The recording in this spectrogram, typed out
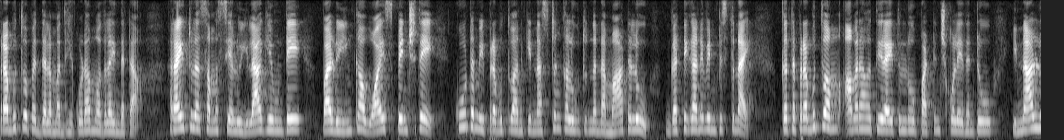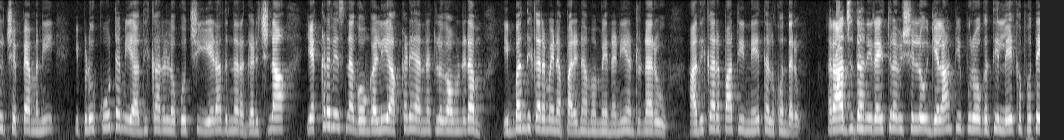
ప్రభుత్వ పెద్దల మధ్య కూడా మొదలైందట. రైతుల సమస్యలు ఇలాగే ఉంటే వాళ్ళు ఇంకా వాయిస్ పెంచితే కూటమి ప్రభుత్వానికి నష్టం కలుగుతుందన్న మాటలు గట్టిగానే వినిపిస్తున్నాయి. గత ప్రభుత్వం అమరావతి రైతులను పట్టించుకోలేదంటూ ఇన్నాళ్ళు చెప్పామని ఇప్పుడు కూటమి అధికారంలోకి వచ్చి ఏడాదిన్నర గడిచినా ఎక్కడ వేసిన గొంగళి అక్కడే అన్నట్లుగా ఉండడం ఇబ్బందికరమైన పరిణామమేనని అంటున్నారు అధికార పార్టీ నేతలు కొందరు. రాజధాని రైతుల విషయంలో ఎలాంటి పురోగతి లేకపోతే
